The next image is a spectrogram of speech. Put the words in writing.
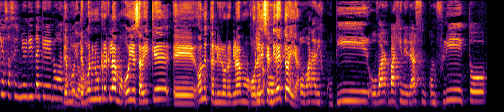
que esa señorita que nos Te, atendió. te ponen un reclamo. Oye, ¿sabéis qué? Eh, ¿Dónde está el libro reclamo? O le dicen directo a ella. O van a discutir, o va, va a generarse un conflicto.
